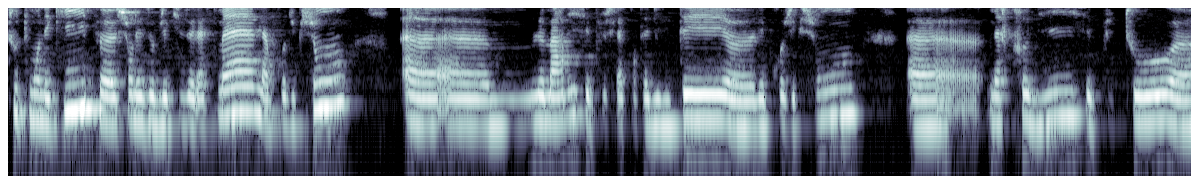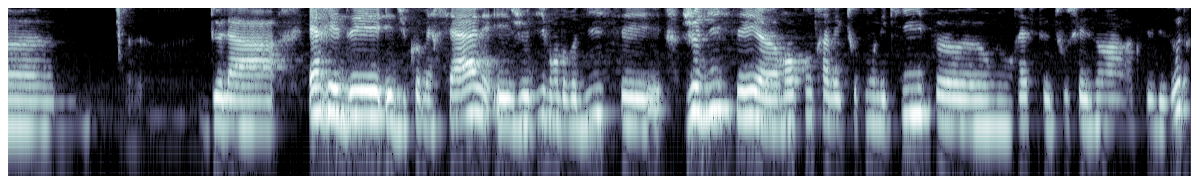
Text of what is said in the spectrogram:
toute mon équipe sur les objectifs de la semaine, la production. le mardi, c'est plus la comptabilité, les projections. Mercredi, c'est plutôt de la R&D et du commercial. Et jeudi vendredi c'est jeudi c'est euh, rencontre avec toute mon équipe euh, on reste tous les uns à côté des autres.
